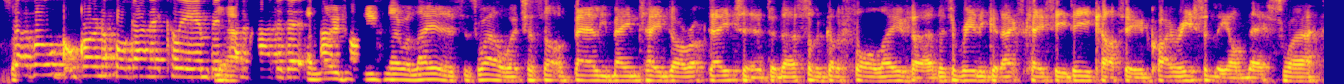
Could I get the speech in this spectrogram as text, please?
So, that have all grown up organically and been yeah. kind of added it. And loads of these lower layers as well, which are sort of barely maintained or updated and are sort of got to fall over. There's a really good XKCD cartoon quite recently on this where,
